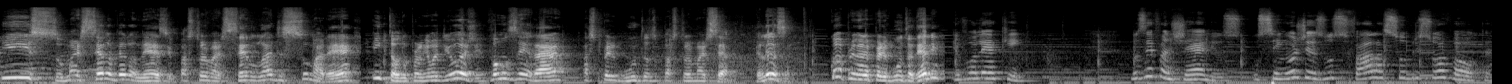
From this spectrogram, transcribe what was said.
Isso, Marcelo Veronese, pastor Marcelo lá de Sumaré. Então, no programa de hoje, vamos zerar as perguntas do pastor Marcelo, beleza? Qual a primeira pergunta dele? Eu vou ler aqui. Nos evangelhos, o Senhor Jesus fala sobre sua volta.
